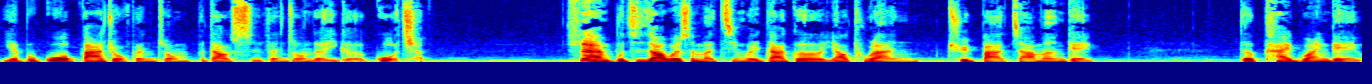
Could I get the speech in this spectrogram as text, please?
也不过八九分钟，不到十分钟的一个过程。虽然不知道为什么警卫大哥要突然去把闸门给的开关给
